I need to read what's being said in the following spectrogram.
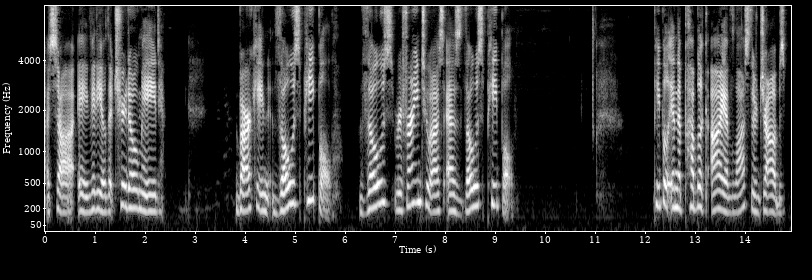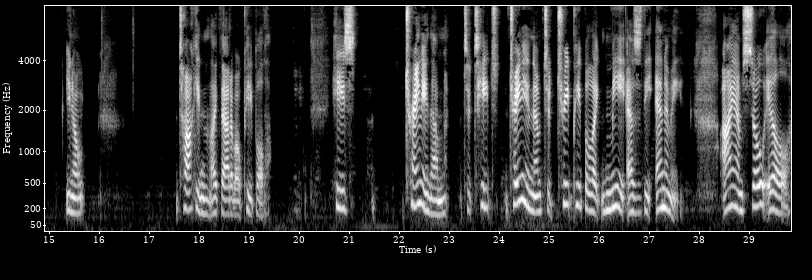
I saw a video that Trudeau made barking those people, those referring to us as those people. People in the public eye have lost their jobs, you know, talking like that about people. He's training them to teach, training them to treat people like me as the enemy. I am so ill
